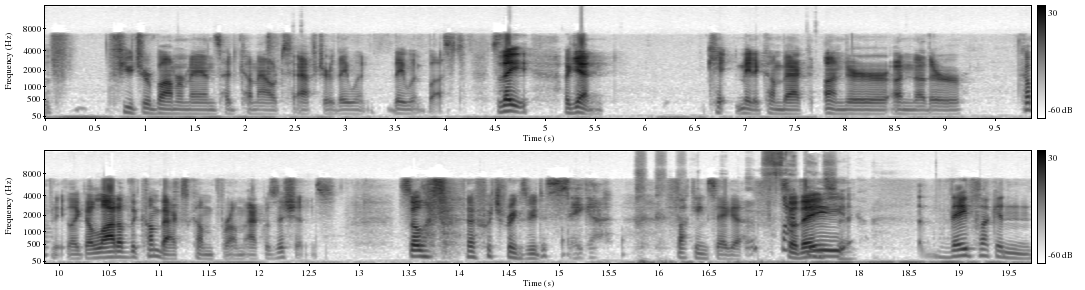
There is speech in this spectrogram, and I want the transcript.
f- future Bombermans had come out after they went they went bust. So they again made a comeback under another company. Like a lot of the comebacks come from acquisitions. So let's, which brings me to Sega, fucking Sega. so they Sega. they fucking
